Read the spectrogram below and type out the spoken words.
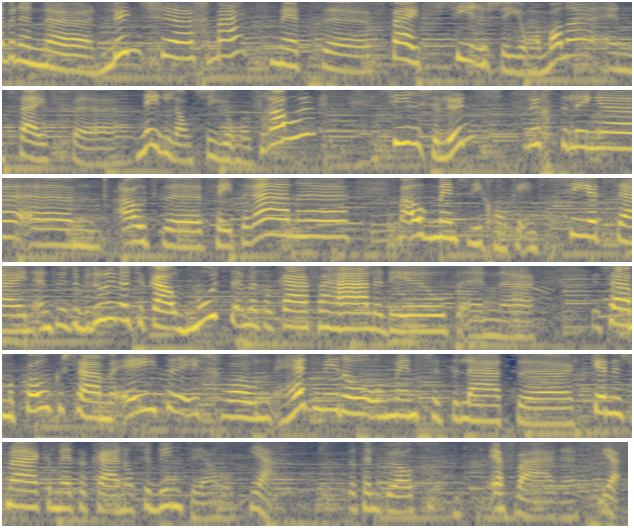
We hebben een eh, lunch eh, gemaakt met eh, vijf Syrische jonge mannen en vijf Nederlandse jonge vrouwen. Syrische lunch. Vluchtelingen, ehm, oude veteranen, maar ook mensen die gewoon geïnteresseerd zijn. En het is de bedoeling dat je elkaar ontmoet en met elkaar verhalen deelt. En samen koken, samen eten is gewoon het middel om mensen te laten kennismaken met elkaar en of bindt wel. Ja, dat heb ik wel ervaren. Ja.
